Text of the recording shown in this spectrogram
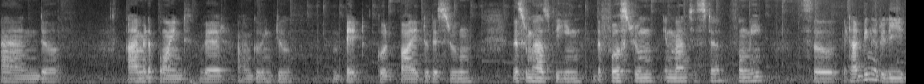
and uh, I'm at a point where I'm going to bid goodbye to this room. This room has been the first room in Manchester for me so it had been a really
